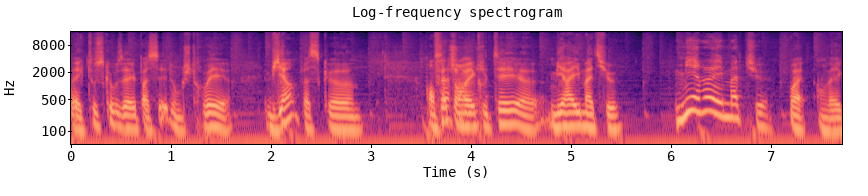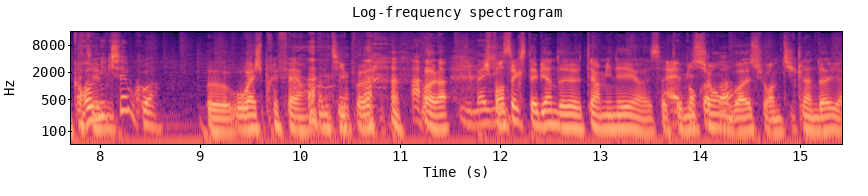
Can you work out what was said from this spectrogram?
avec tout ce que vous avez passé, donc je trouvais bien parce que en Ça fait on va écouter euh, Mireille Mathieu. Mireille Mathieu. Ouais, on va écouter. Remixé ou quoi? Euh, ouais, je préfère un petit peu. voilà. Je pensais que c'était bien de terminer cette Eh, émission ouais, sur un petit clin d'œil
